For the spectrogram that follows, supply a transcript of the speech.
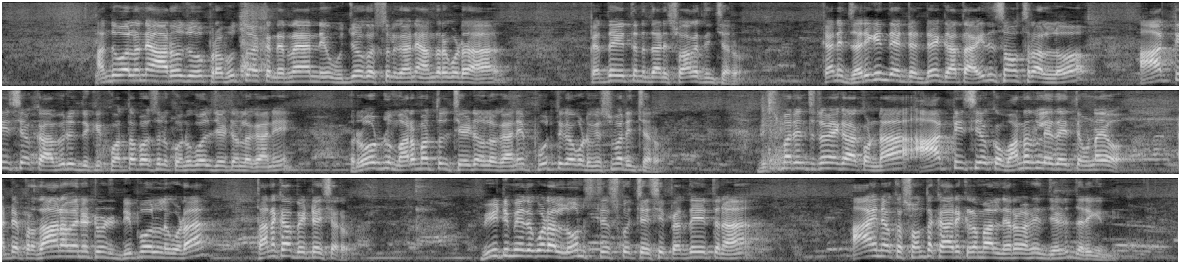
అందువల్లనే ఆ రోజు ప్రభుత్వం యొక్క నిర్ణయాన్ని ఉద్యోగస్తులు కానీ అందరూ కూడా పెద్ద ఎత్తున దాన్ని స్వాగతించారు. కానీ జరిగింది ఏంటంటే గత ఐదు సంవత్సరాల్లో ఆర్టీసీ యొక్క అభివృద్ధికి కొత్త బస్సులు కొనుగోలు చేయడంలో కానీ రోడ్లు మరమ్మతులు చేయడంలో కానీ పూర్తిగా కూడా విస్మరించారు. విస్మరించడమే కాకుండా ఆర్టీసీ యొక్క వనరులు ఏదైతే ఉన్నాయో అంటే ప్రధానమైనటువంటి డిపోలను కూడా తనఖా పెట్టేశారు. వీటి మీద కూడా లోన్స్ తీసుకొచ్చేసి పెద్ద ఎత్తున ఆయన యొక్క సొంత కార్యక్రమాలు నిర్వహించడం జరిగింది.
